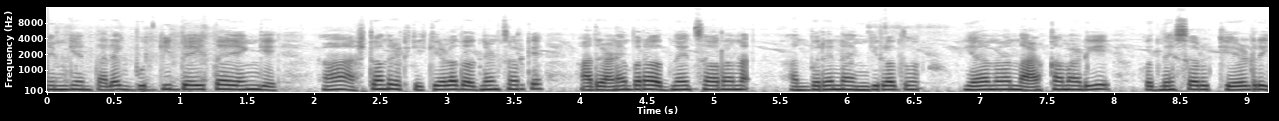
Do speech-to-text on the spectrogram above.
ನಿಮ್ಗೆ ಏನು ತಲೆಗೆ ಬುದ್ಧಿದ್ದೆ ಐತಾ ಹೆಂಗೆ? ಹಾಂ ಅಷ್ಟೊಂದು ರೇಟ್ಗೆ ಕೇಳೋದು ಹದಿನೆಂಟು ಸಾವಿರಕ್ಕೆ ಆದರೆ ಹಣೆ ಬರೋ ಹದಿನೈದು ಸಾವಿರನ ಅದು ಬರೀ ಹಂಗಿರೋದು. ಏನೋ ಒಂದು ನಾಟಕ ಮಾಡಿ ಹದಿನೈದು ಸಾವಿರ ಕೇಳ್ರಿ.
